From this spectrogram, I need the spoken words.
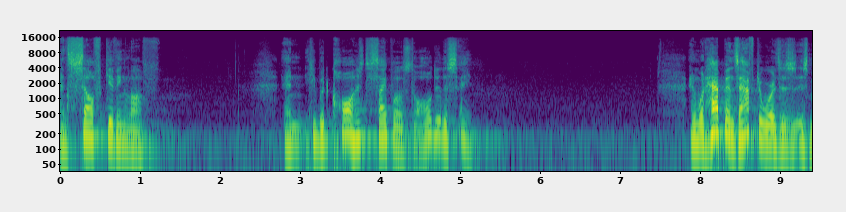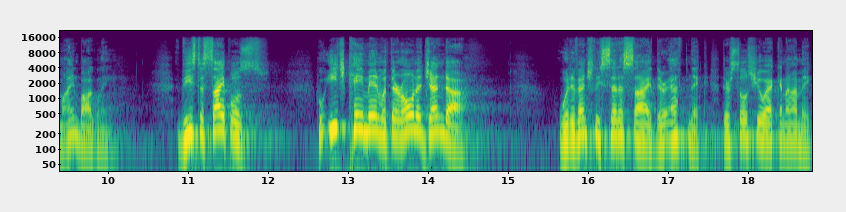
and self giving love. And he would call his disciples to all do the same. And what happens afterwards is, is mind boggling. These disciples, who each came in with their own agenda, would eventually set aside their ethnic, their socioeconomic,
